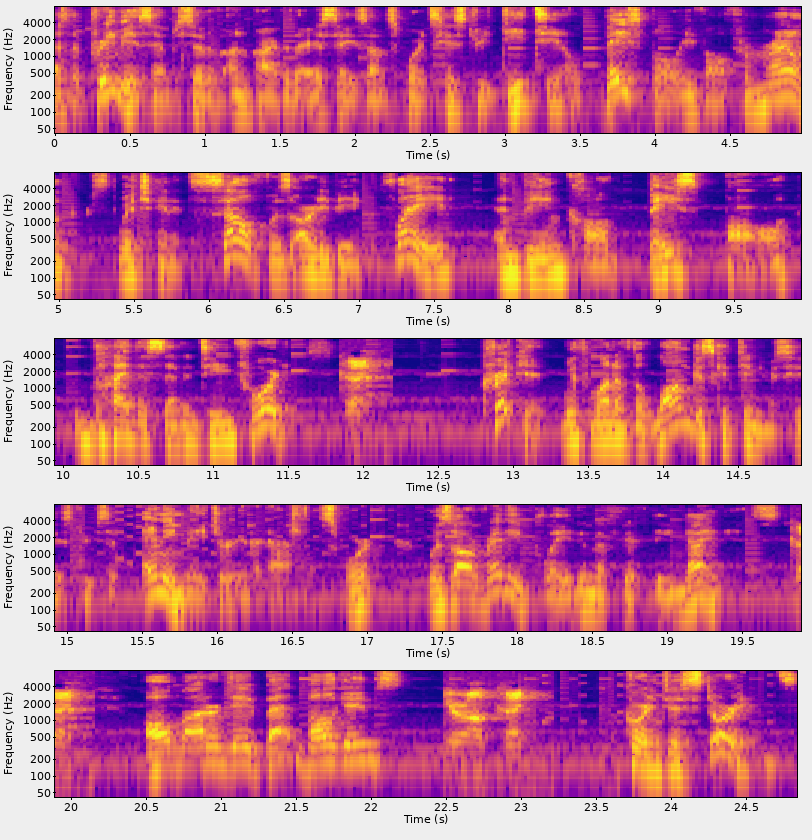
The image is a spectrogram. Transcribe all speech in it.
As the previous episode of Unpopular Essays on Sports History detailed, baseball evolved from rounders, which in itself was already being played and being called baseball by the 1740s. Cut. Cricket, with one of the longest continuous histories of any major international sport, was already played in the 1590s. Cut. All modern day bat and ball games? You're all cut. According to historians,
